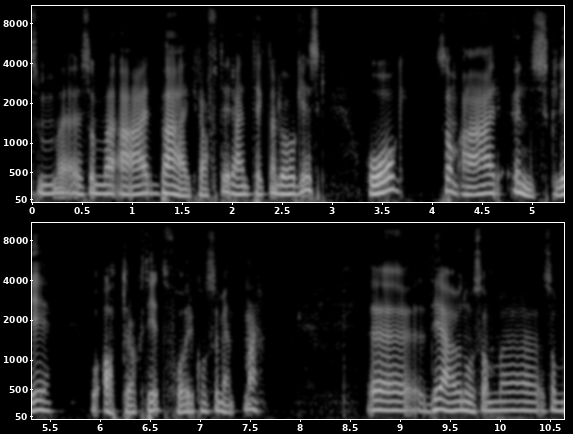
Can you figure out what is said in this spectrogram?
som, som er bærekraftig rent teknologisk, og som er ønskelig og attraktivt for konsumentene. Det er jo noe som, som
